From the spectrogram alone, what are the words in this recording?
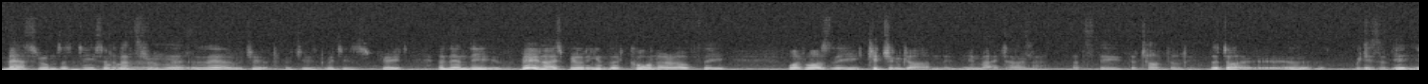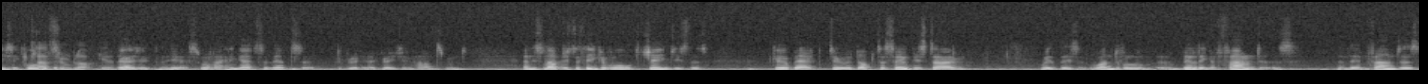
maths room, doesn't he? Somewhere maths room, uh, yes. there, which is, which is which is great. And then the very nice building in the corner of the what was the kitchen garden in, in my time. That's the, the Todd building, The to, uh, which is a is it the- classroom block, yes. Yes, yes. Well, I think that's that's a, great, a great enhancement, and it's lovely to think of all the changes that go back to Dr. Sobey's time with this wonderful building of Founders, and then Founders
